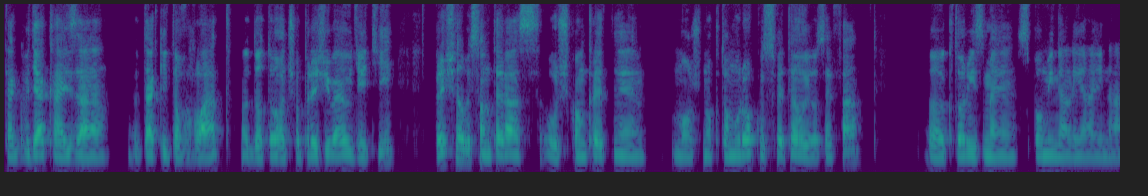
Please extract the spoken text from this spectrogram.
Tak vďaka aj za takýto vhľad do toho, čo prežívajú deti. Prešiel by som teraz už konkrétne možno k tomu roku svätého Jozefa, e, ktorý sme spomínali aj na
